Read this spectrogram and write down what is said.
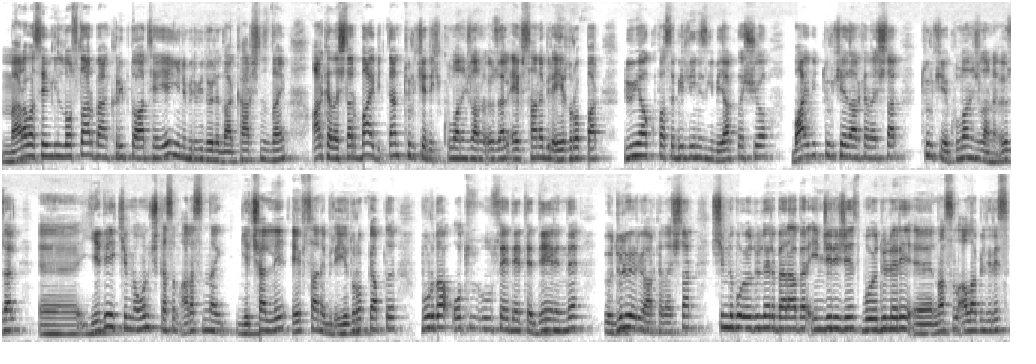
Merhaba sevgili dostlar ben Kripto AT'ye yeni bir video ile daha karşınızdayım. Arkadaşlar Bybit'ten Türkiye'deki kullanıcılarına özel efsane bir airdrop var. Dünya Kupası bildiğiniz gibi yaklaşıyor. Bybit Türkiye'de arkadaşlar Türkiye kullanıcılarına özel e, 7 Ekim ve 13 Kasım arasında geçerli efsane bir airdrop yaptı. Burada 30 USDT değerinde ödül veriyor arkadaşlar. Şimdi bu ödülleri beraber inceleyeceğiz. Bu ödülleri e, nasıl alabiliriz?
